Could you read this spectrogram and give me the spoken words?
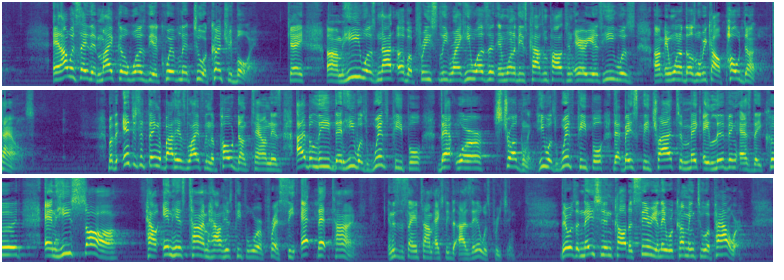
And I would say that Micah was the equivalent to a country boy. Okay? Um, he was not of a priestly rank. He wasn't in one of these cosmopolitan areas. He was um, in one of those what we call podunk towns. But the interesting thing about his life in the podunk town is I believe that he was with people that were struggling. He was with people that basically tried to make a living as they could. And he saw how in his time, how his people were oppressed. See, at that time, and this is the same time actually that Isaiah was preaching, there was a nation called Assyria and they were coming to a power.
